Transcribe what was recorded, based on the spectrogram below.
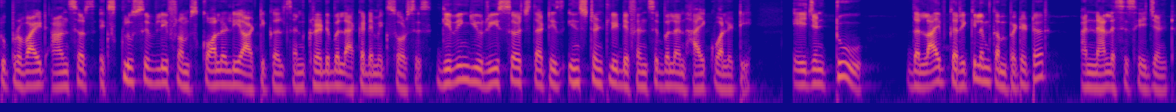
to provide answers exclusively from scholarly articles and credible academic sources, giving you research that is instantly defensible and high quality. Agent 2, the live curriculum competitor, analysis agent.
